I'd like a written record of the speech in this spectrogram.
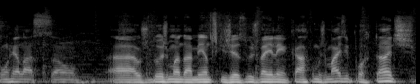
com relação aos dois mandamentos que Jesus vai elencar como os mais importantes,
